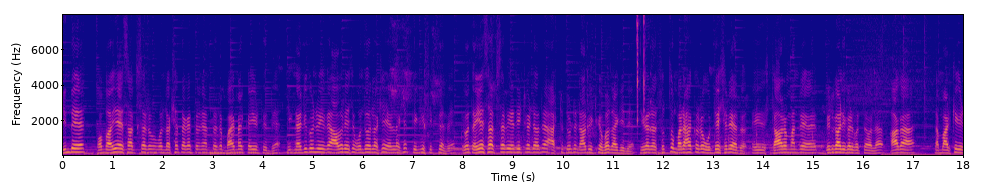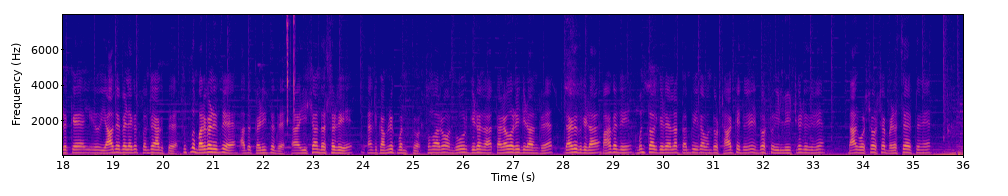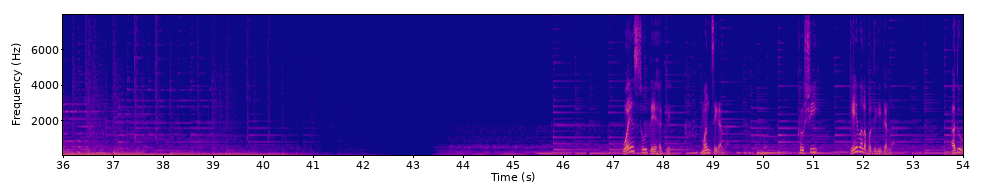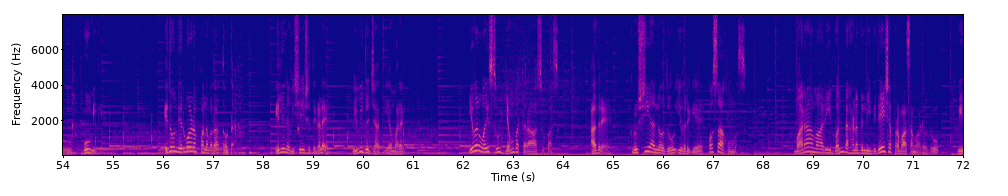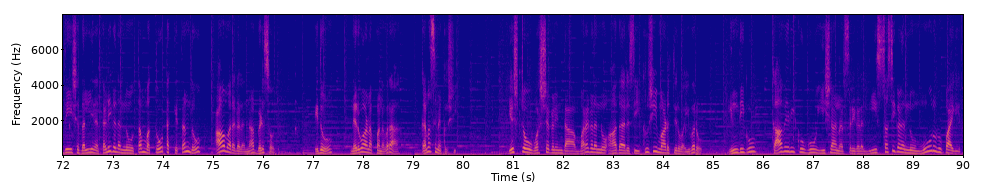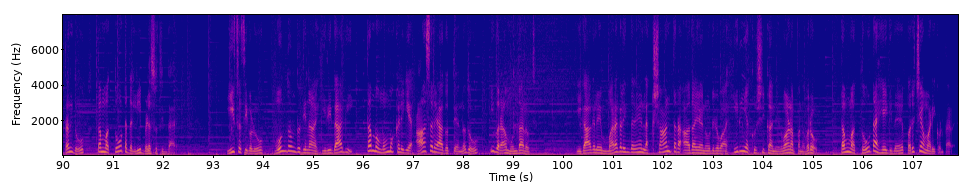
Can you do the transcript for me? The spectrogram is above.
ಹಿಂದೆ ಒಬ್ಬ I A S officer ಒಂದು ಲಕ್ಷ ತಗೋತಾನೆ ಅಂತಂದರೆ ಬಾಯಿ ಮೇಲೆ ಕೈ ಇಡ್ತಿದ್ದೆ. ಈಗ ನನಗೂ ಈಗ ಅವರೇಜ್ ಒಂದೂವರೆ ಲಕ್ಷ, ಎರಡು ಲಕ್ಷ ತಿಂಗಳಿಗೆ ಸಿಗ್ತದೆ. ಇವತ್ತು ಐ ಎ ಎಸ್ ಆಫೀಸರ್ ಏನು ಇಟ್ಕೊಂಡವ್ರೆ, ಅಷ್ಟು ದುಡ್ಡು ನಾನು ಇಟ್ಕೋಬೋದಾಗಿದೆ. ಈಗ ನಾನು ಸುತ್ತು ಮರ ಹಾಕಿರೋ ಉದ್ದೇಶವೇ ಅದು. ಈ ಸ್ಟಾರಮ್ ಅಂದರೆ ಬಿರುಗಾಳಿಗಳು ಬರ್ತಾವಲ್ಲ, ಆಗ ನಮ್ಮ ಅಡಿಕೆ ಗಿಡಕ್ಕೆ ಯಾವುದೇ ಬೆಳೆಗೂ ತೊಂದರೆ ಆಗುತ್ತೆ. ಸುತ್ತಲೂ ಮರಗಳಿದ್ರೆ ಅದು ತಡೀತದೆ ಆ, ಈಶಾ ನರ್ಸರಿ ನನ್ನ ಗಮನಕ್ಕೆ ಬಂತು. ಸುಮಾರು ಒಂದು ನೂರು ಗಿಡನ ತರವರಿ ಗಿಡ ಅಂದರೆ ತ್ಯಾಗದ ಗಿಡ ಮಹಗದಿ ಮುಂತಾದ ಗಿಡ ಎಲ್ಲ ತಂದು ಈಗ ಒಂದಷ್ಟು ಹಾಕಿದ್ದೀನಿ. ಇನ್ನಷ್ಟು ಇಲ್ಲಿ ಇಟ್ಕೊಂಡಿದ್ದೀನಿ. ನಾನು ವರ್ಷ ವರ್ಷ ಬೆಳೆಸ್ತಾ ಇರ್ತೀನಿ. ವಯಸ್ಸು ದೇಹಕ್ಕೆ ಮನಸ್ಸಿಗಲ್ಲ ಕೃಷಿ ಕೇವಲ ಬದುಕಿಗಲ್ಲ. ಅದು ಭೂಮಿಗೆ. ಇದು ನಿರ್ವಾಣಪ್ಪನವರ ತೋಟ. ಇಲ್ಲಿನ ವಿಶೇಷತೆಗಳೇ ವಿವಿಧ ಜಾತಿಯ ಮರಗಳು. ಇವರ ವಯಸ್ಸು ಎಂಬತ್ತರ ಆಸುಪಾಸು. ಆದರೆ ಕೃಷಿ ಅನ್ನೋದು ಇವರಿಗೆ ಹೊಸ ಹುಮ್ಮಸ್ಸು. ಮರ ಮಾರಿ ಬಂದ ಹಣದಲ್ಲಿ ವಿದೇಶ ಪ್ರವಾಸ ಮಾಡೋದು, ವಿದೇಶದಲ್ಲಿನ ತಳಿಗಳನ್ನು ತಮ್ಮ ತೋಟಕ್ಕೆ ತಂದು ಆ ಮರಗಳನ್ನು ಬೆಳೆಸೋದು. ಇದು ನಿರ್ವಾಣಪ್ಪನವರ ಕನಸಿನ ಕೃಷಿ. ಎಷ್ಟೋ ವರ್ಷಗಳಿಂದ ಮರಗಳನ್ನು ಆಧರಿಸಿ ಕೃಷಿ ಮಾಡುತ್ತಿರುವ ಇವರು, ಇಂದಿಗೂ ಕಾವೇರಿ ಕೂಗು ಈಶಾ ನರ್ಸರಿಗಳಲ್ಲಿ ಸಸಿಗಳನ್ನು ಮೂರು ರೂಪಾಯಿಗೆ ತಂದು ತಮ್ಮ ತೋಟದಲ್ಲಿ ಬೆಳೆಸುತ್ತಿದ್ದಾರೆ. ಈ ಸಸಿಗಳು ಮುಂದೊಂದು ದಿನ ಹಿರಿದಾಗಿ ತಮ್ಮ ಮೊಮ್ಮಕ್ಕಳಿಗೆ ಆಸರೆ ಆಗುತ್ತೆ ಅನ್ನೋದು ಇವರ ಮುಂದಾಲೋಚನೆ. ಈಗಾಗಲೇ ಮರಗಳಿಂದಲೇ ಲಕ್ಷಾಂತರ ಆದಾಯ ನೋಡಿರುವ ಹಿರಿಯ ಕೃಷಿಕ ನಿರ್ವಾಣಪ್ಪನವರು ತಮ್ಮ ತೋಟ ಹೇಗಿದೆ ಪರಿಚಯ ಮಾಡಿಕೊಡ್ತಾರೆ.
